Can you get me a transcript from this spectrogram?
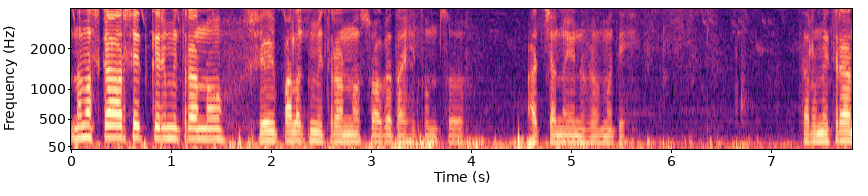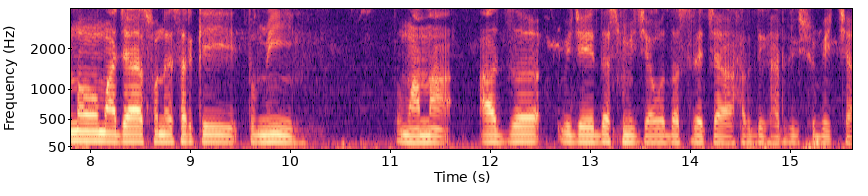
नमस्कार शेतकरी मित्रांनो शेळी पालक मित्रांनो स्वागत आहे तुमचं आजच्या नवीन व्हिडिओमध्ये. तर मित्रांनो माझ्या सोन्यासारखी तुम्ही तुम्हाला आज विजयदशमीच्या व दसऱ्याच्या हार्दिक हार्दिक शुभेच्छा.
